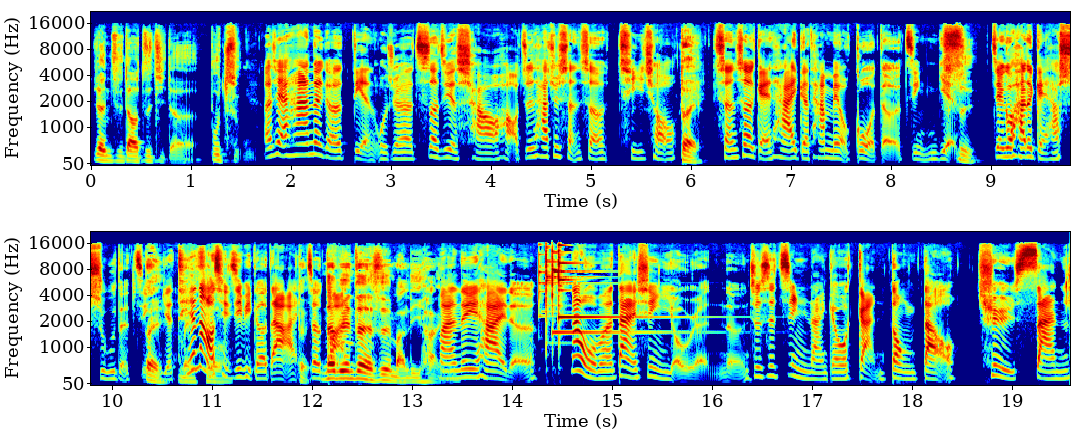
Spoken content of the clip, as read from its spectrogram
认知到自己的不足。而且他那个点，我觉得设计的超好，就是他去神社祈求，对，神社给他一个他没有过的经验，是，结果他就给他输的经验。天哪，我起鸡皮疙瘩、欸，对这，那段边真的是蛮厉害的。蛮厉害的。那我们带信友人呢，就是竟然给我感动到去三没错，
